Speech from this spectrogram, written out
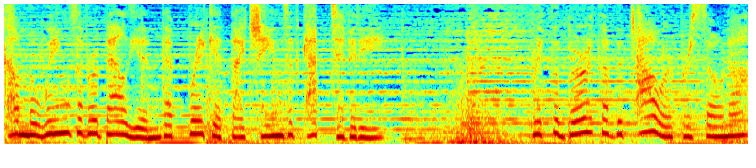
Become the wings of rebellion that breaketh thy chains of captivity. With the birth of the tower persona,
